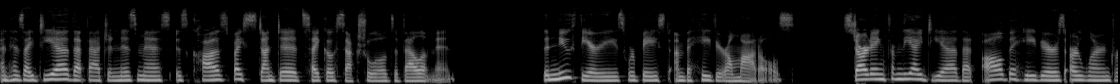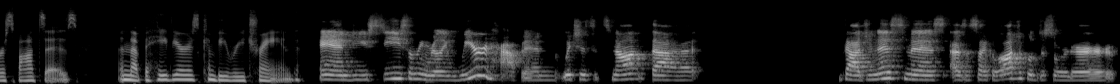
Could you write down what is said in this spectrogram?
and his idea that vaginismus is caused by stunted psychosexual development. The new theories were based on behavioral models, starting from the idea that all behaviors are learned responses and that behaviors can be retrained. And you see something really weird happen, which is it's not that vaginismus as a psychological disorder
